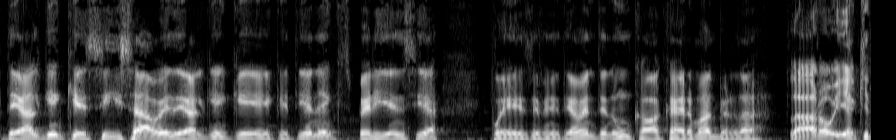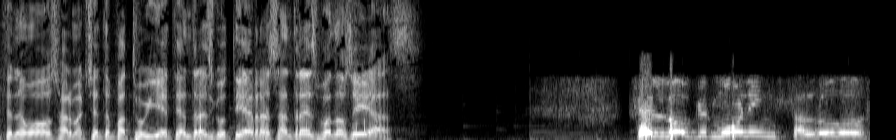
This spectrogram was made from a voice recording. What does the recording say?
de alguien que sí sabe, de alguien que, que tiene experiencia, pues definitivamente nunca va a caer mal, ¿verdad? Claro, y aquí tenemos al machete patrullete Andrés Gutiérrez. Andrés, buenos días. Hello, good morning, saludos,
